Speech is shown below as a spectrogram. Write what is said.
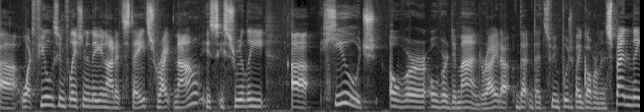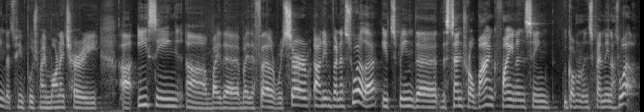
Uh, what fuels inflation in the United States right now is, is really uh, huge over over demand, right? Uh, that that's been pushed by government spending, that's been pushed by monetary uh, easing uh, by the by the Federal Reserve, and in Venezuela, it's been the the central bank financing government spending as well.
